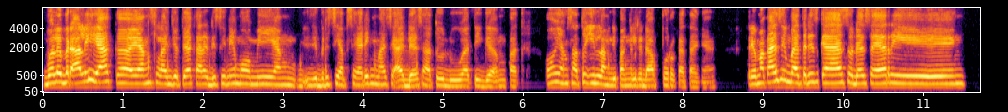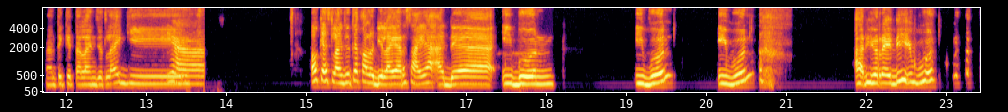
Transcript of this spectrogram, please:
boleh beralih ya ke yang selanjutnya karena di sini Momi yang bersiap sharing masih ada satu dua tiga empat. Oh, yang satu hilang dipanggil ke dapur katanya. Terima kasih Mbak Triska sudah sharing. Nanti kita lanjut lagi. Iya. Oke, selanjutnya kalau di layar saya ada Ibun. Ibun? Ibun? Are you ready, Ibun?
